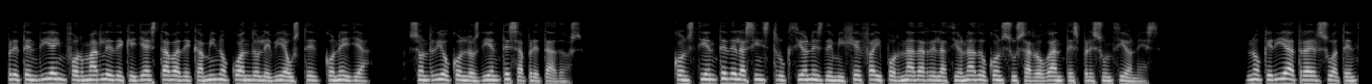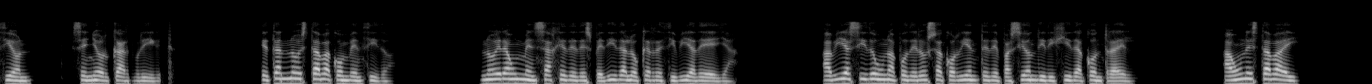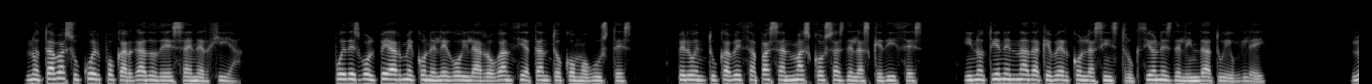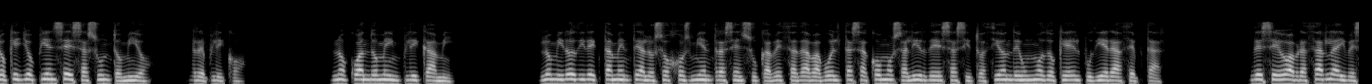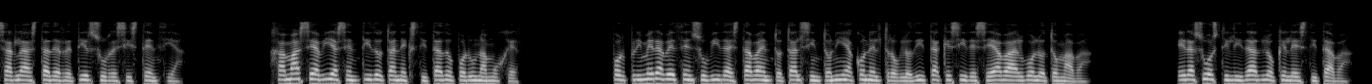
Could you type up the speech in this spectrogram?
Pretendía informarle de que ya estaba de camino cuando le vi a usted con ella, sonrió con los dientes apretados. Consciente de las instrucciones de mi jefa y por nada relacionado con sus arrogantes presunciones. No quería atraer su atención, señor Cartwright. Ethan no estaba convencido. No era un mensaje de despedida lo que recibía de ella. Había sido una poderosa corriente de pasión dirigida contra él. Aún estaba ahí. Notaba su cuerpo cargado de esa energía. Puedes golpearme con el ego y la arrogancia tanto como gustes, pero en tu cabeza pasan más cosas de las que dices, y no tienen nada que ver con las instrucciones de Linda Twigley. Lo que yo piense es asunto mío, replicó. No cuando me implica a mí. Lo miró directamente a los ojos mientras en su cabeza daba vueltas a cómo salir de esa situación de un modo que él pudiera aceptar. Deseó abrazarla y besarla hasta derretir su resistencia. Jamás se había sentido tan excitado por una mujer. Por primera vez en su vida estaba en total sintonía con el troglodita que si deseaba algo lo tomaba. Era su hostilidad lo que le excitaba.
